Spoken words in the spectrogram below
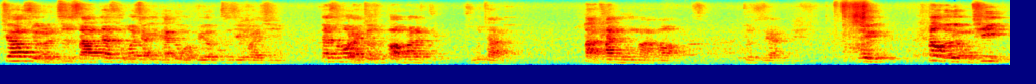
虽然有人自杀，但是我想应该跟我没有直接关系。但是后来就是爆发了组长大贪污嘛，哈，就是这样。所以道德勇气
